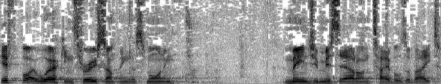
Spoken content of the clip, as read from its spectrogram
If by working through something this morning means you miss out on tables of eight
